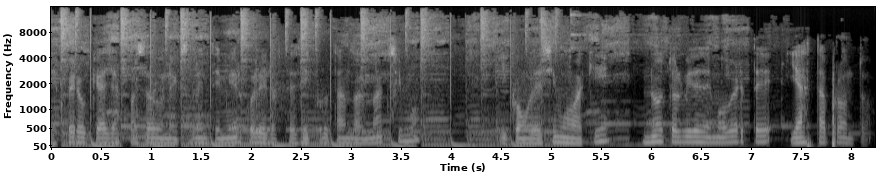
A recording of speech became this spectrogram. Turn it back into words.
espero que hayas pasado un excelente miércoles y lo estés disfrutando al máximo. Y como decimos aquí, no te olvides de moverte y hasta pronto.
